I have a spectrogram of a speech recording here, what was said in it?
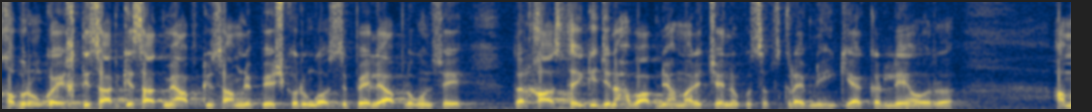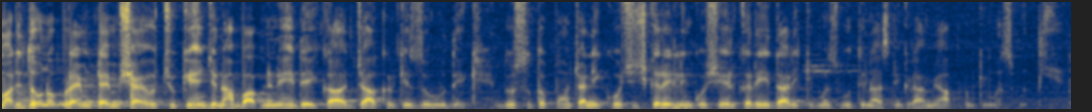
ख़बरों का इख्तिसार के साथ मैं आपके सामने पेश करूँगा। उससे पहले आप लोगों से दरख्वास्त है कि जिन अहबाब ने हमारे चैनल को सब्सक्राइब नहीं किया, कर लें और हमारे दोनों प्राइम टाइम शाये हो चुके हैं। जिन अहबाब ने नहीं देखा जा कर के ज़रूर देखें। दोस्तों तक तो पहुँचाने की कोशिश करें, लिंक को शेयर करें, इदारे की मजबूती नाजन ग्राम में आप लोगों की मजबूती है।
